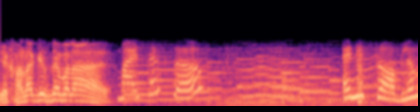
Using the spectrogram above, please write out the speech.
ये खाना किसने बनाया है? माई सेल्फ सर एनी प्रॉब्लम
